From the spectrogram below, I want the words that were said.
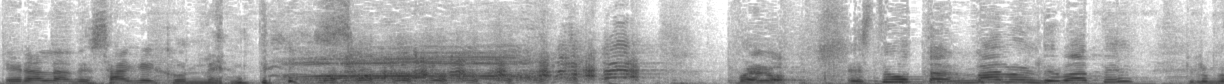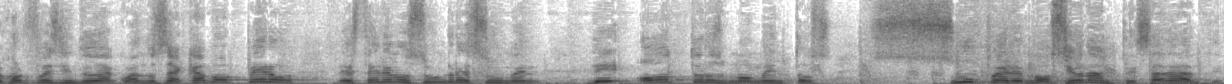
era la de Sague con lentes. Bueno, estuvo tan malo el debate que lo mejor fue sin duda cuando se acabó, pero les tenemos un resumen de otros momentos súper emocionantes. Adelante.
